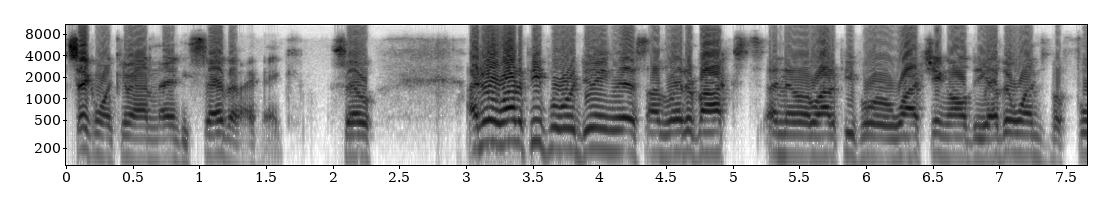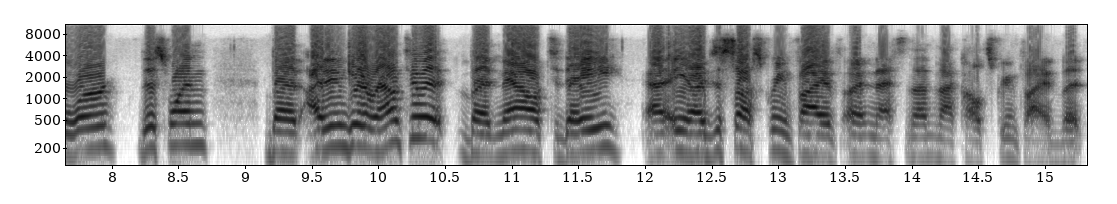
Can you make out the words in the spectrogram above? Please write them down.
second one came out in '97, I think. So I know a lot of people were doing this on Letterboxd. I know a lot of people were watching all the other ones before this one, but I didn't get around to it. But now today, uh, you know, I just saw Scream Five, uh, and that's not not called Scream Five, but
